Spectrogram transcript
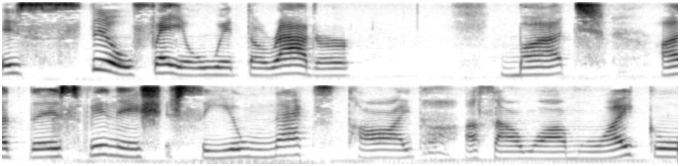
is still fail with the radar. But at this finish. See you next time. Assalamualaikum.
